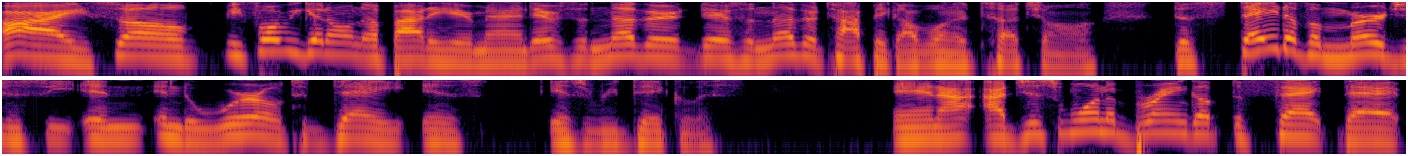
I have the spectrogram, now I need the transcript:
All right, so before we get on up out of here, man, there's another there's another topic I want to touch on. The state of emergency in in the world today is is ridiculous. And I, I just want to bring up the fact that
